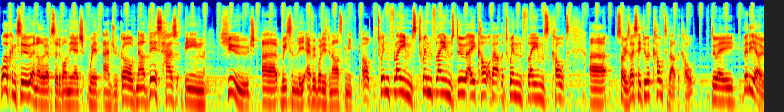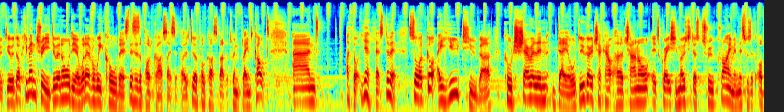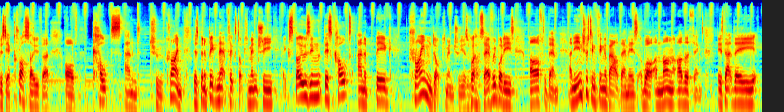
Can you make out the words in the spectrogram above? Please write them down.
Welcome to another episode of On the Edge with Andrew Gold. Now, this has been huge uh, recently. Everybody's been asking me, oh, Twin Flames, Twin Flames, do a cult about the Twin Flames cult. Uh, sorry, did I say do a cult about the cult? Do a video, do a documentary, do an audio, whatever we call this. This is a podcast, I suppose. Do a podcast about the Twin Flames cult. And I thought, yeah, let's do it. So I've got a YouTuber called Sherrilyn Dale. Do go check out her channel. It's great. She mostly does true crime, and this was obviously a crossover of cults and true crime. There's been a big Netflix documentary exposing this cult and a big Prime documentary as well. So everybody's after them. And the interesting thing about them is, well, among other things, is that they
